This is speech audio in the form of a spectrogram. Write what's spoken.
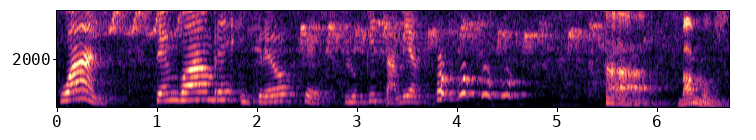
Juan, tengo hambre y creo que Lucky también. Vamos.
